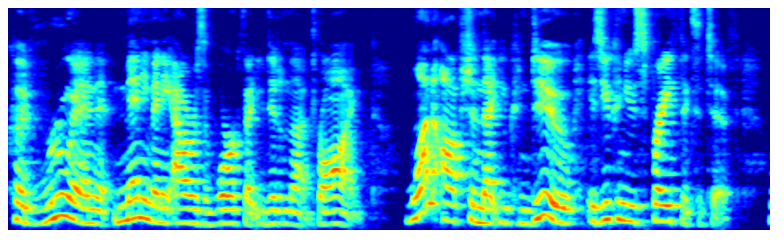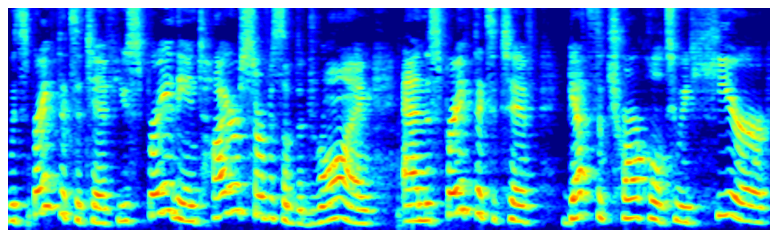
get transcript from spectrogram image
could ruin many, many hours of work that you did in that drawing. One option that you can do is you can use spray fixative. With spray fixative, you spray the entire surface of the drawing and the spray fixative gets the charcoal to adhere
